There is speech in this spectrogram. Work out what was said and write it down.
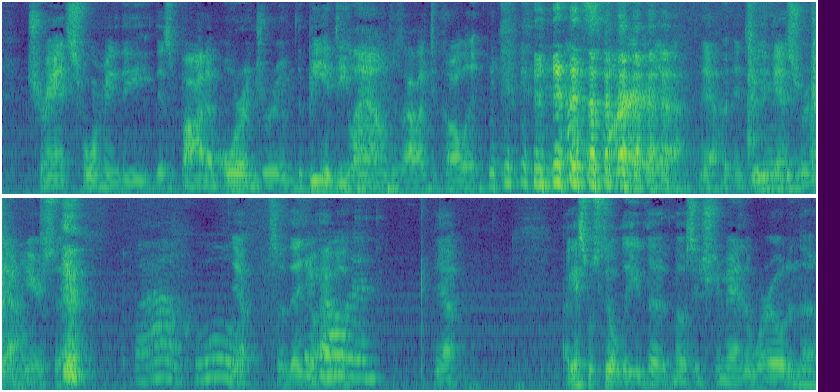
transforming the this bottom orange room, the B and D lounge, as I like to call it. That's smart. Yeah, yeah, into the guest room down here. So, Wow, cool. yeah. So then Take you'll have all a in. yeah. I guess we'll still leave the most interesting man in the world and the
